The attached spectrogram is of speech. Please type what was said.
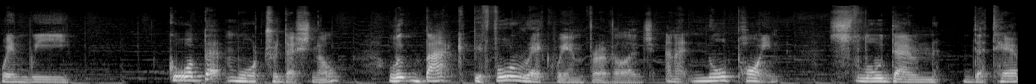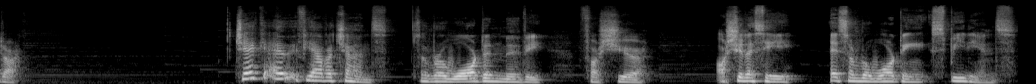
when we go a bit more traditional, look back before Requiem for a Village, and at no point slow down the terror. Check it out if you have a chance. It's a rewarding movie for sure. Or should I say, it's a rewarding experience.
